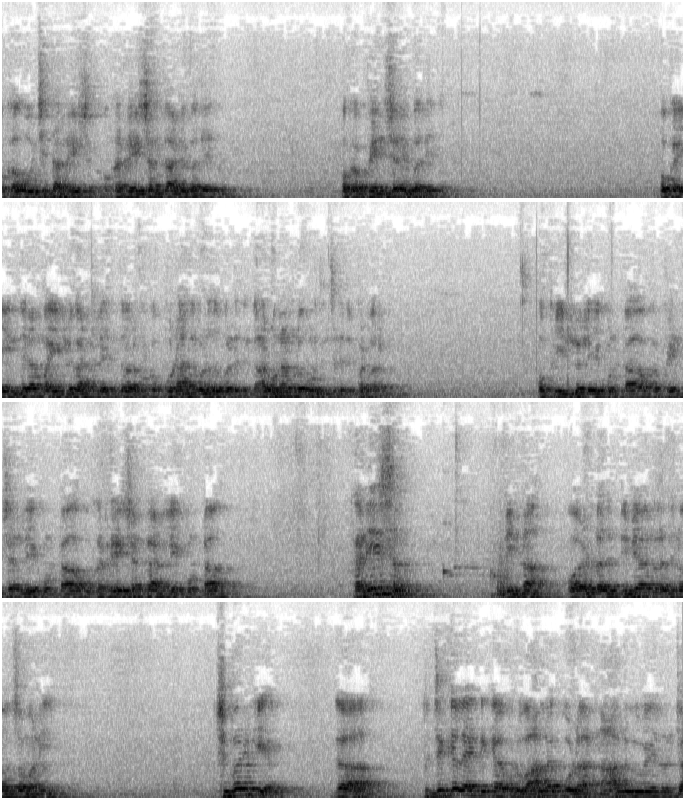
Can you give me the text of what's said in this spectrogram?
ఒక ఉచిత రేషన్ ఒక రేషన్ కార్డు ఇవ్వలేదు ఒక పెన్షన్ ఇవ్వలేదు. ఒక ఇందిరమ్మ ఇల్లు కట్టలేదు ఇంతవరకు ఒక పునాది కూడా ఇవ్వలేదు ఇంకా అరుణంలో గుర్తించలేదు ఇప్పటివరకు. ఒక ఇల్లు లేకుండా ఒక పెన్షన్ లేకుండా ఒక రేషన్ కార్డు లేకుండా కనీసం నిన్న వరల్డ్ దివ్యాంగుల దినోత్సవం అని చివరికి ఫిజికల్ హ్యాండిక్యాప్డ్ వాళ్ళకు కూడా నాలుగు వేలు నుంచి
